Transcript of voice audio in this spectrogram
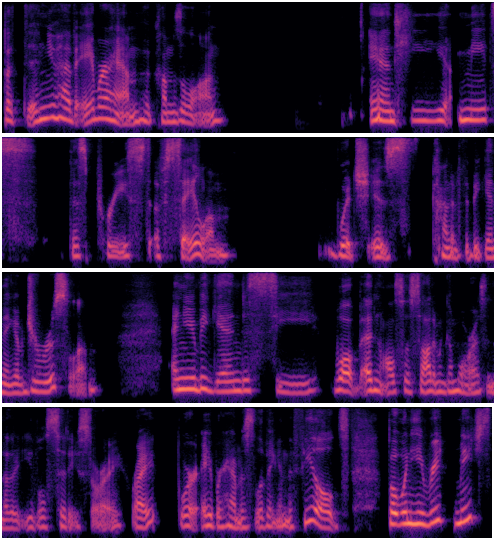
But then you have Abraham who comes along and he meets this priest of Salem, which is kind of the beginning of Jerusalem. And you begin to see, well, and also Sodom and Gomorrah is another evil city story, right? Where Abraham is living in the fields. But when he re- meets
